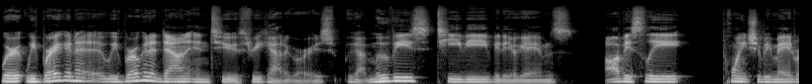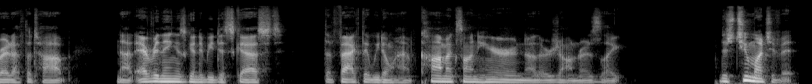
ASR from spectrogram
where we've broken it we've broken it down into three categories. We got movies, TV, video games. Obviously, point should be made right off the top. Not everything is going to be discussed. The fact that we don't have comics on here and other genres, like there's too much of it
